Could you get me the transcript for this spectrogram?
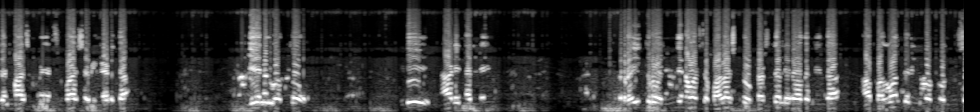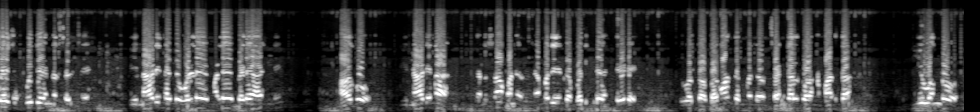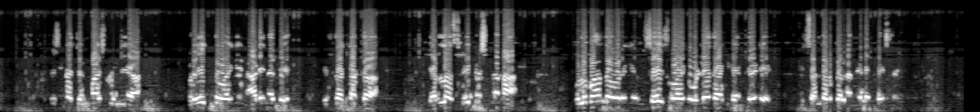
ಜನ್ಮಾಷ್ಟಮಿಯ ಶುಭಾಶಯ ಹೇಳ್ತಾ. ಏನು ಇವತ್ತು ಇಡೀ ನಾಡಿನಲ್ಲಿ ರೈತರು ಹಿಂದಿನ ವರ್ಷ ಬಹಳಷ್ಟು ಕಷ್ಟದಲ್ಲಿರೋದ್ರಿಂದ ಆ ಭಗವಂತನಿಗೆ ಇವತ್ತು ವಿಶೇಷ ಪೂಜೆಯನ್ನು ಸಲ್ಲಿಸಿ ಈ ನಾಡಿನಲ್ಲಿ ಒಳ್ಳೆ ಮಳೆ, ಬೆಳೆ ಆಗಲಿ ಹಾಗೂ ಈ ನಾಡಿನ ಜನಸಾಮಾನ್ಯರು ನೆಮ್ಮದಿಯಿಂದ ಬದುಕಲಿ ಅಂತೇಳಿ ಇವತ್ತು ಆ ಭಗವಂತನ ಮೇಲೆ ಒಂದು ಸಂಕಲ್ಪವನ್ನು ಮಾಡ್ತಾ, ಈ ಒಂದು ಕೃಷ್ಣ ಜನ್ಮಾಷ್ಟಮಿಯ ಪ್ರಯುಕ್ತವಾಗಿ ನಾಡಿನಲ್ಲಿ ಇರ್ತಕ್ಕಂಥ ಎಲ್ಲ ಶ್ರೀಕೃಷ್ಣನ ಕುಲಬಾಂಧವರಿಗೆ ವಿಶೇಷವಾಗಿ ಒಳ್ಳೇದಾಗಲಿ ಅಂತೇಳಿ ಈ ಸಂದರ್ಭದಲ್ಲಿ ನಾನು ಹೇಳಕ್ ಬಯಸ್ತಾ ಇದ್ದೀನಿ.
